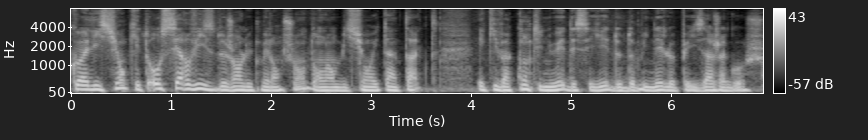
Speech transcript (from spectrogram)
coalition qui est au service de Jean-Luc Mélenchon, dont l'ambition est intacte et qui va continuer d'essayer de dominer le paysage à gauche.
